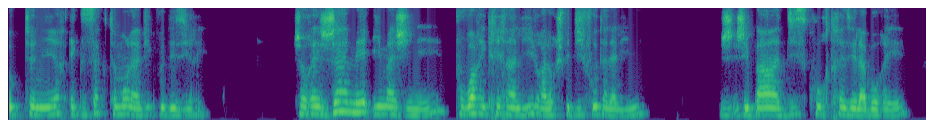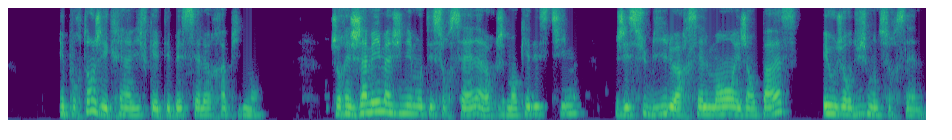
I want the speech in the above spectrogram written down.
obtenir exactement la vie que vous désirez. J'aurais jamais imaginé pouvoir écrire un livre alors que je fais dix fautes à la ligne. J'ai pas un discours très élaboré. Et pourtant, j'ai écrit un livre qui a été best-seller rapidement. J'aurais jamais imaginé monter sur scène alors que je manquais d'estime. J'ai subi le harcèlement et j'en passe. Et aujourd'hui, je monte sur scène.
